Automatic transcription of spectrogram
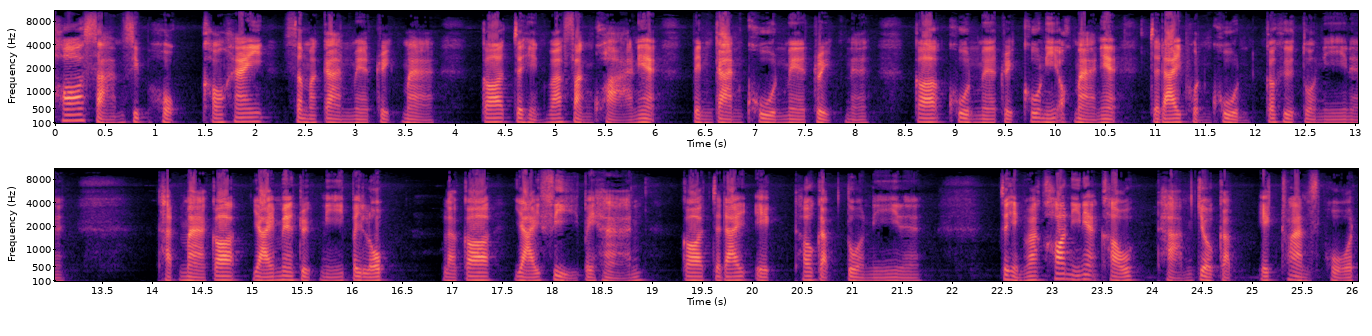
ข้อ 36 เขาให้สมการเมตริกมา ก็จะเห็นว่าฝั่งขวาเนี่ยเป็นการคูณเมตริกนะ ก็คูณเมตริกคู่นี้ออกมาเนี่ยจะได้ผลคูณก็คือตัวนี้นะ ถัดมาก็ย้ายเมตริกนี้ไปลบ แล้วก็ย้าย 4 ไปหาร ก็จะได้ x เท่ากับตัวนี้นะ จะเห็นว่าข้อนี้เนี่ยเขาถามเกี่ยวกับ x transpose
